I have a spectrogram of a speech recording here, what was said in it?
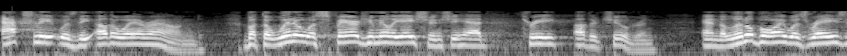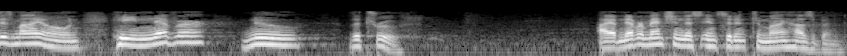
Actually, it was the other way around. But the widow was spared humiliation. She had three other children and the little boy was raised as my own, he never knew the truth. I have never mentioned this incident to my husband.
